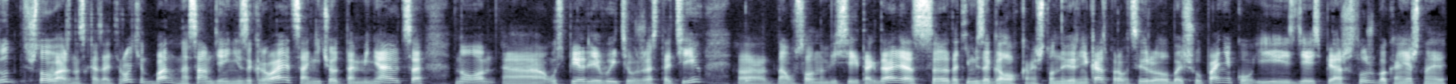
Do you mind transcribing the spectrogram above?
Тут что важно сказать, Ротинбанк на самом деле не закрывается, они что-то там меняются, но э, успели выйти уже статьи э, на условном висе и так далее с такими заголовками, что наверняка спровоцировало большую панику, и здесь пиар-служба, конечно,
